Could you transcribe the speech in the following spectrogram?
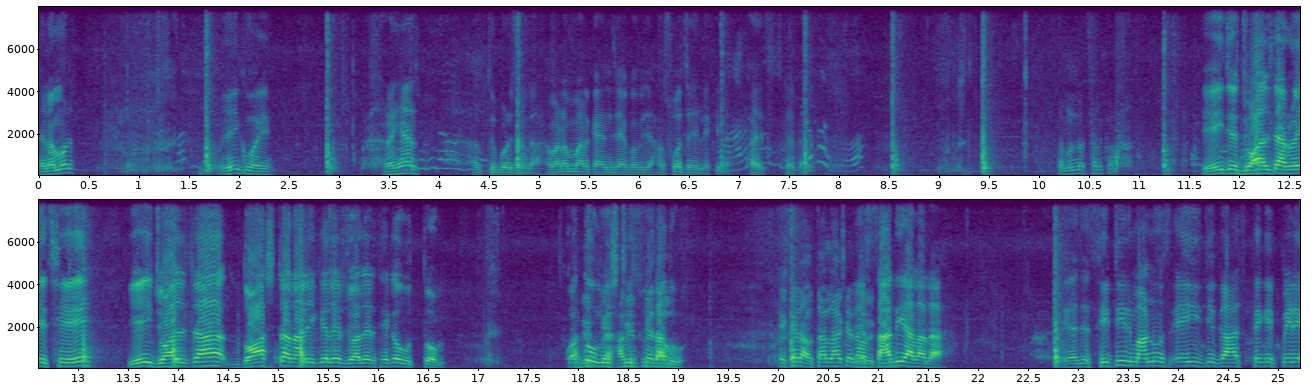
এনামুল। এই তুই বড় চাঙ্গা আমার আমার কেন যা কবি হাসুয়া চাইলে কিনা ভাই কাকা সরকার এই যে জলটা রয়েছে এই জলটা দশটা নারিকেলের জলের থেকে উত্তম। কত মিষ্টি সুস্বাদু। একে দাও তাল্লাহকে দাও স্বাদই আলাদা। ঠিক আছে সিটির মানুষ এই যে গাছ থেকে পেড়ে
